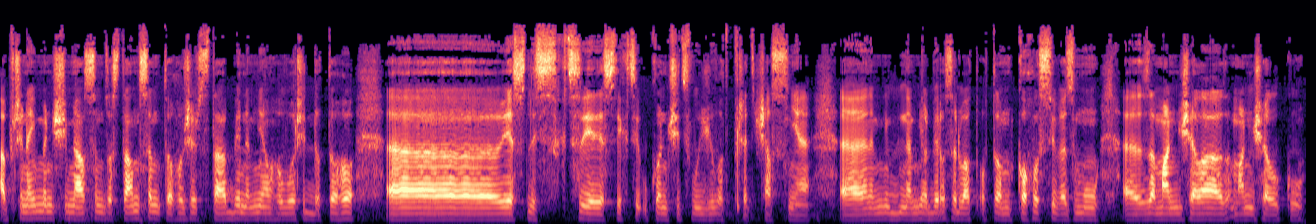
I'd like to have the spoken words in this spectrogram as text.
a při nejmenším já jsem zastáncem toho, že stát by neměl hovořit do toho, eh, jestli, chci, jestli chci ukončit svůj život předčasně. Eh, neměl by rozhodovat o tom, koho si vezmu eh, za manžela, za manželku.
